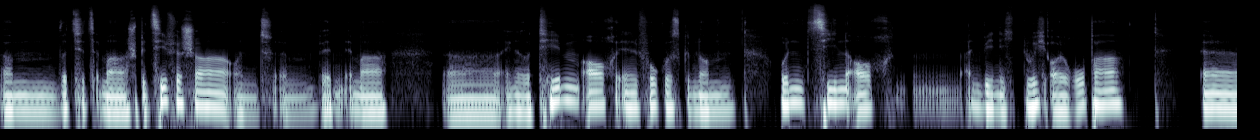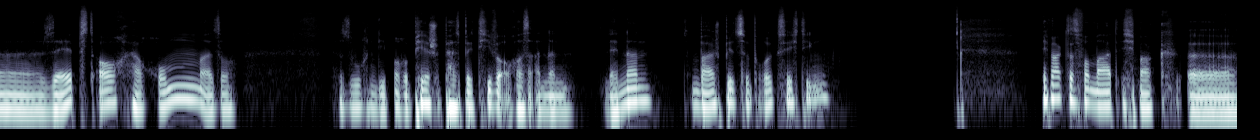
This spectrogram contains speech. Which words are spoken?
ähm, wird es jetzt immer spezifischer und ähm, werden immer äh, engere Themen auch in den Fokus genommen und ziehen auch äh, ein wenig durch Europa äh, selbst auch herum, also versuchen die europäische Perspektive auch aus anderen Ländern zum Beispiel zu berücksichtigen. Ich mag das Format, ich mag äh,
